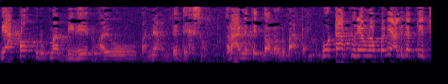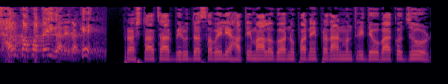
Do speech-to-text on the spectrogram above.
व्यापक रूपमा विभेद भयो भन्ने हामीले देख्छौँ। राजनीतिक दलहरूबाट। कोटा पुर्याउन पनि अलिकति छलकपटै गरेर के? भ्रष्टाचार विरूद्ध सबैले हातेमालो गर्नुपर्ने प्रधानमन्त्री देउबाको जोड़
